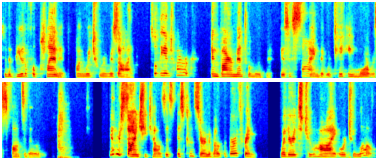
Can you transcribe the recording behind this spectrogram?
to the beautiful planet on which we reside. So the entire environmental movement is a sign that we're taking more responsibility. The other sign she tells us is concern about the birth rate, whether it's too high or too low.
